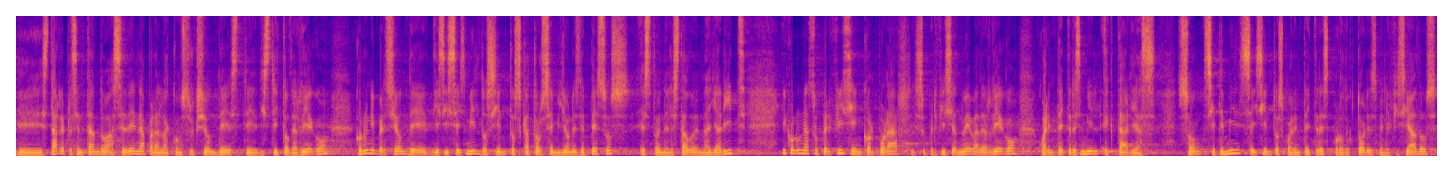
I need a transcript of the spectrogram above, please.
eh, está representando a Sedena para la construcción de este distrito de riego con una inversión de 16.214 millones de pesos, esto en el estado de Nayarit, y con una superficie incorporar, superficie nueva de riego, 43.000 hectáreas. Son 7.643 productores beneficiados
